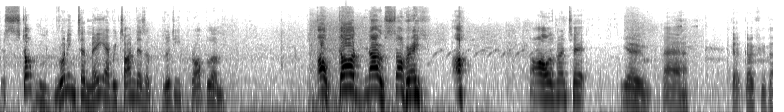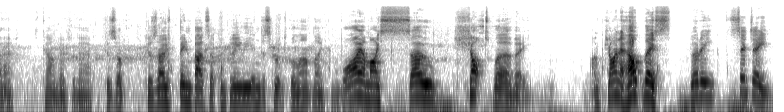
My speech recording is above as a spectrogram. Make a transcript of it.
Just stop running to me every time there's a bloody problem. Oh, God, no, sorry. Oh, oh I was meant to you. There. Go, go through there. You can't go through there. Because because those bin bags are completely indestructible, aren't they? Why am I so shot worthy? I'm trying to help this bloody city.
